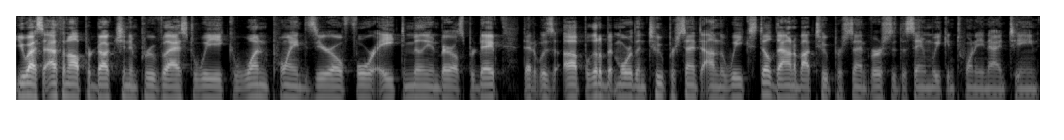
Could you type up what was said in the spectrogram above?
U.S. ethanol production improved last week, 1.048 million barrels per day. That was up a little bit more than 2% on the week, still down about 2% versus the same week in 2019.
